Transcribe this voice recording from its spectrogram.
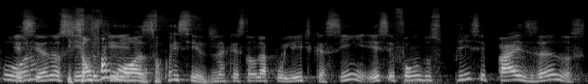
foram. Esse ano eu e são famosos, são conhecidos. Na questão da política, sim, esse foi um dos principais anos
